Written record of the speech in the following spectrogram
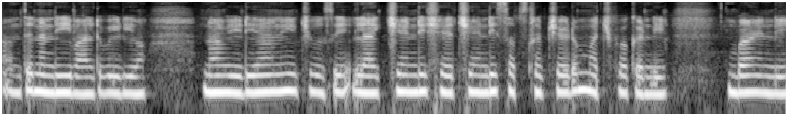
అంతేనండి ఇవాళ వీడియో నా వీడియోని చూసి లైక్ చేయండి షేర్ చేయండి సబ్స్క్రైబ్ చేయడం మర్చిపోకండి. బాయ్ అండి.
